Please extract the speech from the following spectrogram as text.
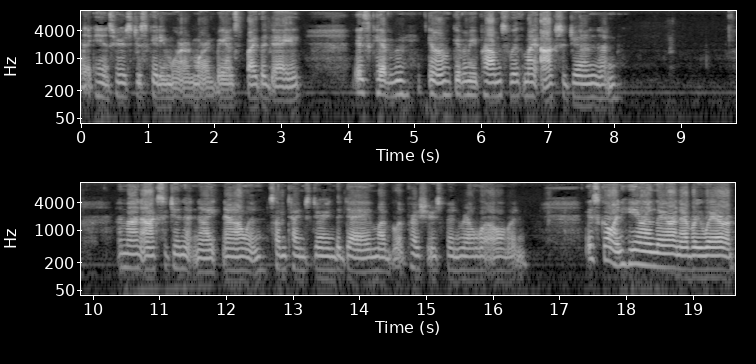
The cancer is just getting more and more advanced by the day. It's having, you know, giving me problems with my oxygen and I'm on oxygen at night now and sometimes during the day my blood pressure's been real low and it's going here and there and everywhere.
